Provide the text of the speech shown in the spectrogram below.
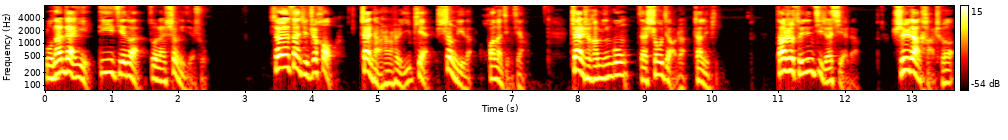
鲁南战役第一阶段作战胜利结束，硝烟散去之后，战场上是一片胜利的欢乐景象。战士和民工在收缴着战利品。当时随军记者写着：十余辆卡车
